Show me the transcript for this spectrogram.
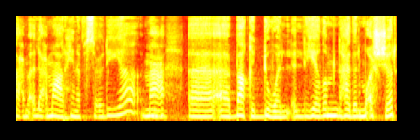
الأعمار هنا في السعودية مع باقي الدول اللي هي ضمن هذا المؤشر.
